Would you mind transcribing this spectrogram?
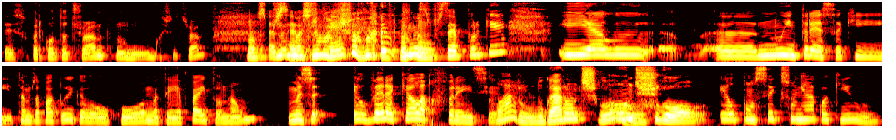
é super contra o Trump, não gosta de Trump, Não se ah, percebe mas não vamos falar porque não se percebe porquê. E ele, ah, no interesse aqui, estamos a falar de política, ou que o Obama tenha feito ou não, mas ele ver aquela referência, Claro, o lugar onde chegou. onde chegou, ele consegue sonhar com aquilo.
